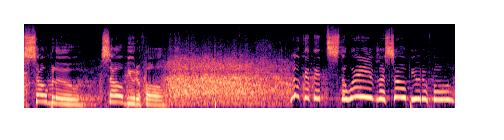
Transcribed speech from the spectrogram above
So blue, so beautiful. Look at this. The waves are so beautiful.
